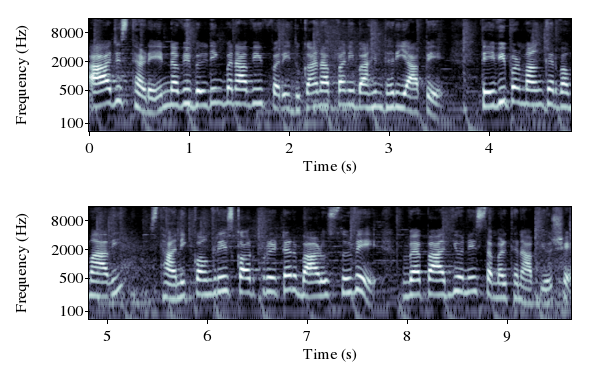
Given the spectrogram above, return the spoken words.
આ જ સ્થળે નવી બિલ્ડિંગ બનાવી ફરી દુકાન આપવાની બાંહેધરી આપે તેવી પણ માંગ કરવામાં આવી. સ્થાનિક કોંગ્રેસ કોર્પોરેટર બાળુ સુર્વે વેપારીઓને સમર્થન આપ્યું છે.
